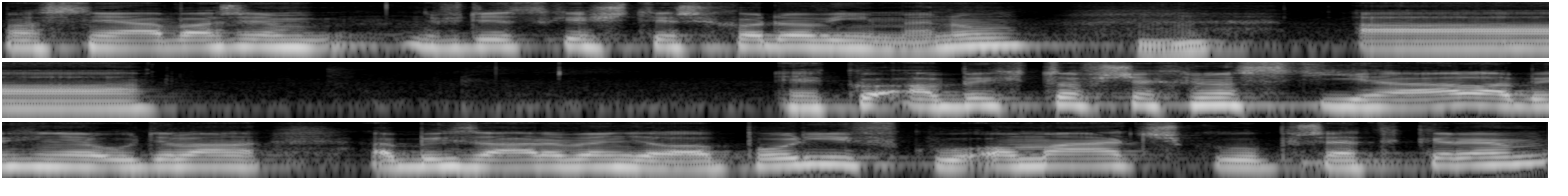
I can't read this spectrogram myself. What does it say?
vlastně já vařím vždycky čtyřchodový menu mm. a jako abych to všechno stíhal, abych měl udělat, abych zároveň dělal polívku, omáčku, předkrm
